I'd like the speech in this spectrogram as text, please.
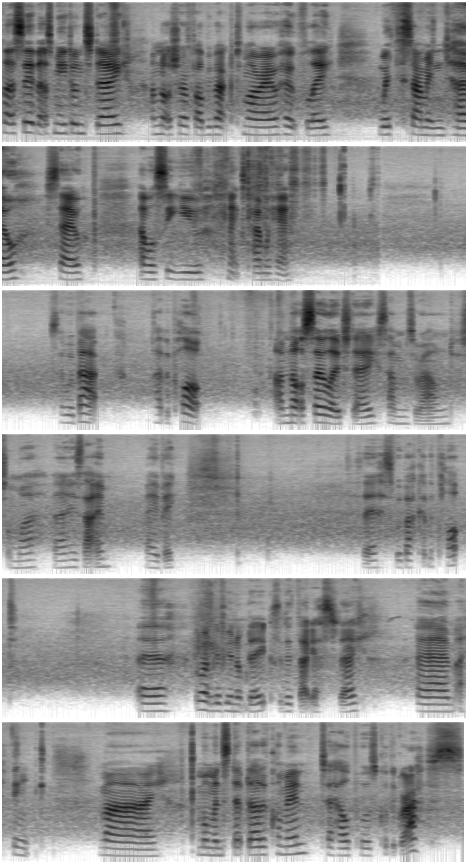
That's it, that's me done today. I'm not sure if I'll be back tomorrow, hopefully, with Sam in tow. So I will see you next time we're here. So we're back at the plot. I'm not solo today, Sam's around somewhere there. Is that him? Maybe. So yes, we're back at the plot. Uh, I won't give you an update because I did that yesterday. Um, I think my mum and stepdad have come in to help us cut the grass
